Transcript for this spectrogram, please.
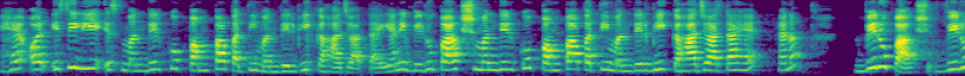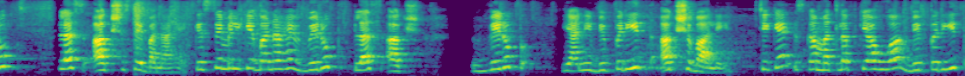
है और इसीलिए इस मंदिर को पंपापति मंदिर भी कहा जाता है। यानी विरूपाक्ष मंदिर को पंपापति मंदिर भी कहा जाता है है ना? विरूपाक्ष, विरूप प्लस अक्ष से बना है। किससे मिलके बना है? विरूप प्लस अक्ष। विरूप यानी विपरीत अक्ष वाले ठीक है? इसका मतलब क्या हुआ? विपरीत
